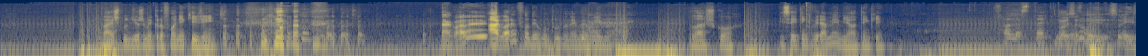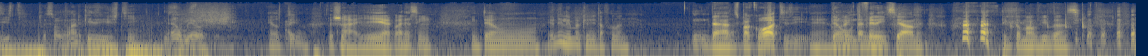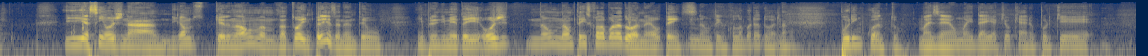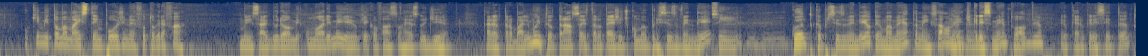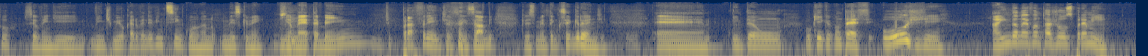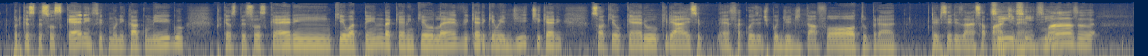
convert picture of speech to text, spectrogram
Vai explodir os microfones aqui, gente. Agora é. Agora fodeu com tudo, né, meu amigo? Lascou. Isso aí tem que virar meme, ó. Tem que. Falhas técnicas. Não, isso não, isso não existe. Isso não- Claro que existe. É o meu. É o Aí, teu. Fechou. Aí, agora sim. Então. Eu nem lembro o que a gente tá falando. Da, dos pacotes e É, tem um tá diferencial, né? Tem que tomar um Vivance. E assim, hoje na, digamos, querendo ou não, na tua empresa, né, no teu empreendimento aí, hoje não, não tens colaborador, né? Ou tens? Não tenho colaborador. Não. Por enquanto. Mas é uma ideia que eu quero, porque o que me toma mais tempo hoje não é fotografar. O ensaio dura uma hora e meia. E o que, que eu faço o resto do dia? Cara, eu trabalho muito, eu traço a estratégia de como eu preciso vender, Sim. quanto que eu preciso vender. Eu tenho uma meta mensal, né? De Uhum. crescimento, óbvio. Eu quero crescer tanto. Se eu vendi 20 mil, eu quero vender 25 ano, mês que vem. Minha Sim. meta é bem tipo, pra frente, assim, sabe? O crescimento tem que ser grande. É, então, o que que acontece? Hoje, ainda não é vantajoso pra mim. Porque as pessoas querem se comunicar comigo, porque as pessoas querem que eu atenda, querem que eu leve, querem que eu edite, querem. Só que eu quero criar esse, essa coisa tipo de editar foto pra terceirizar essa parte, Sim, né? sim, sim. Mas uh,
